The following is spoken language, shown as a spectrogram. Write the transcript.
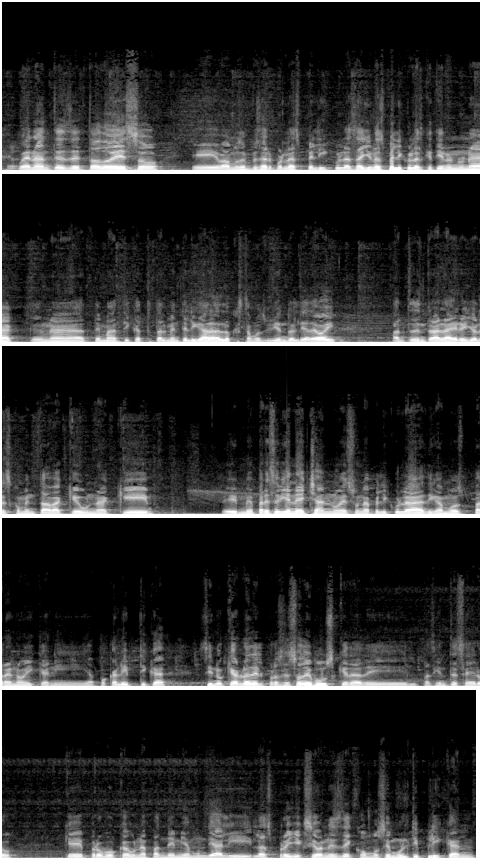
bueno, antes de todo eso, eh, vamos a empezar por las películas. Hay unas películas que tienen una, una temática totalmente ligada a lo que estamos viviendo el día de hoy. Antes de entrar al aire, yo les comentaba que una que eh, me parece bien hecha no es una película, digamos, paranoica ni apocalíptica, sino que habla del proceso de búsqueda del paciente cero que provoca una pandemia mundial y las proyecciones de cómo se multiplican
